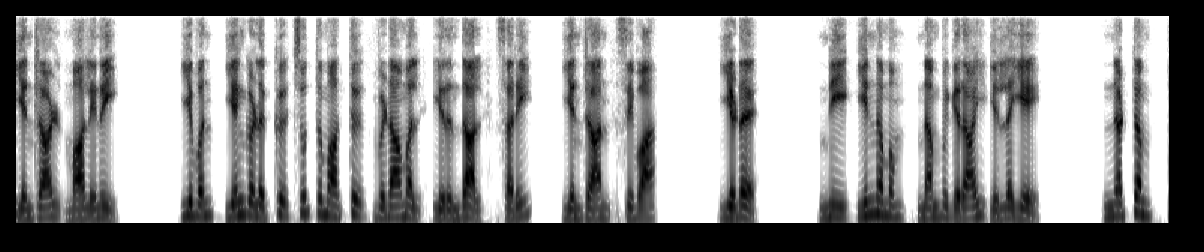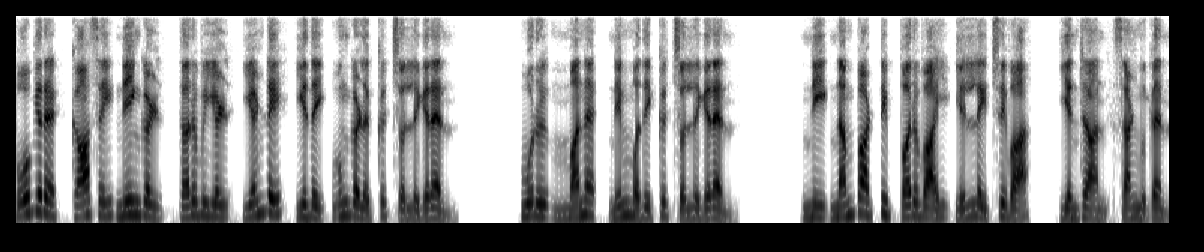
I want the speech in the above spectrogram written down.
என்றாள் மாலினி. இவன் எங்களுக்கு சுத்தமாத்து விடாமல் இருந்தால் சரி என்றான் சிவா. எட நீ இன்னமும் நம்புகிறாய் இல்லையே. நட்டம் போகிற காசை நீங்கள் தருவியல் என்றே இதை உங்களுக்குச் சொல்லுகிறேன். ஒரு மன நிம்மதிக்குச் சொல்லுகிறேன். நீ நம்பாட்டி பருவாய் இல்லை சிவா என்றான் சண்முகன்.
